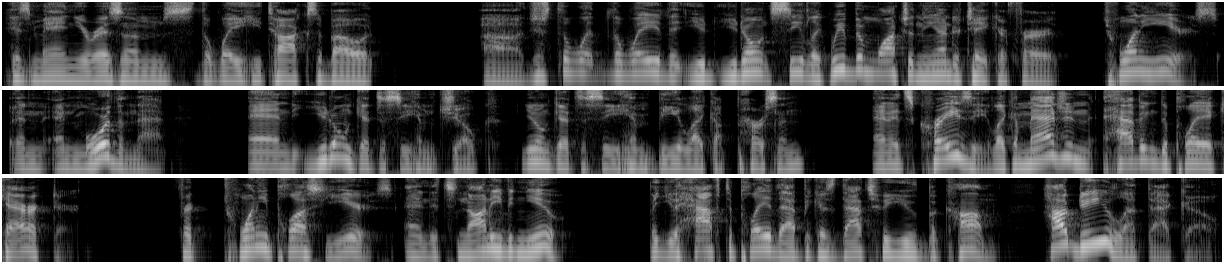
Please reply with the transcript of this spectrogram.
his mannerisms, the way he talks about uh, just the way the way that you you don't see like we've been watching the Undertaker for 20 years and and more than that, and you don't get to see him joke. You don't get to see him be like a person, and it's crazy. Like imagine having to play a character for 20 plus years and it's not even you. But you have to play that because that's who you've become. How do you let that go?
